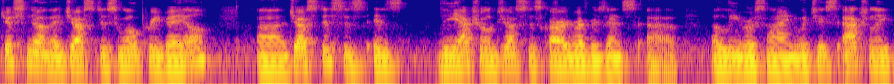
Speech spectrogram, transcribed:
just know that justice will prevail. Uh, justice is, is the actual justice card represents uh, a Libra sign, which is actually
